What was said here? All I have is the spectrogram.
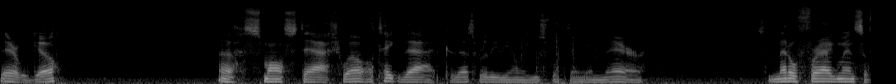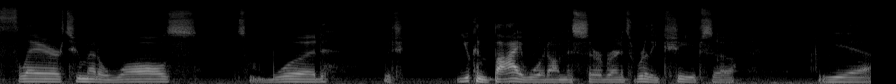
there we go. Uh, small stash. Well, I'll take that because that's really the only useful thing in there. Some metal fragments, a flare, two metal walls, some wood, which you can buy wood on this server and it's really cheap. So, yeah,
